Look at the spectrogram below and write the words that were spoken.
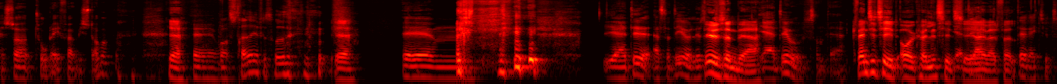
er så to dage før vi stopper ja, øh, vores tredje episode. ja. øhm, ja, det, altså, det er jo lidt... Det er jo sådan, det er. Ja, det er jo som det er. Kvantitet over kvalitet, Ja, siger det- jeg i hvert fald. Det er rigtigt.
